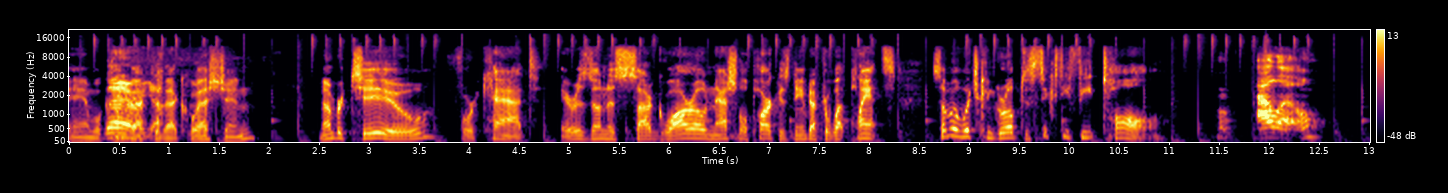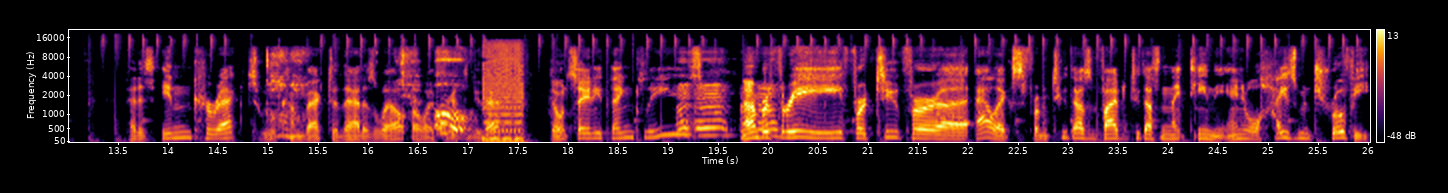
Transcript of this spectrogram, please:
And we'll come There we back to that question. Number two for Kat Arizona's Saguaro National Park is named after what plants? Some of which can grow up to 60 feet tall. Aloe. That is incorrect. We will Dang come back to that as well. Oh, I forgot Oh. to do that. Don't say anything, please. Mm-mm, Number mm-mm. three for two for uh, Alex from 2005 to 2019, the annual Heisman Trophy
